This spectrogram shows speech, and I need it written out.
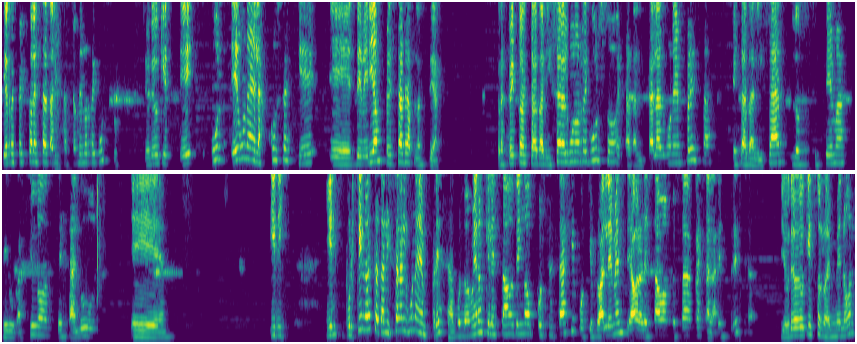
que respecto a la estatalización de los recursos. Yo creo que es, un- es una de las cosas que eh, deberían empezar a plantearse. Respecto a estatalizar algunos recursos, estatalizar alguna empresa, estatalizar los sistemas de educación, de salud, eh, y, y ¿por qué no estatalizar alguna empresa? Por lo menos que el Estado tenga un porcentaje, porque probablemente ahora el Estado va a empezar a rescalar empresas. Yo creo que eso no es menor.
